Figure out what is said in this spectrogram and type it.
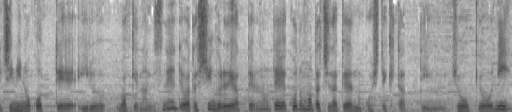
うちに残っているわけなんですねで私シングルでやってるので子供たちだけは残してきたっていう状況に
